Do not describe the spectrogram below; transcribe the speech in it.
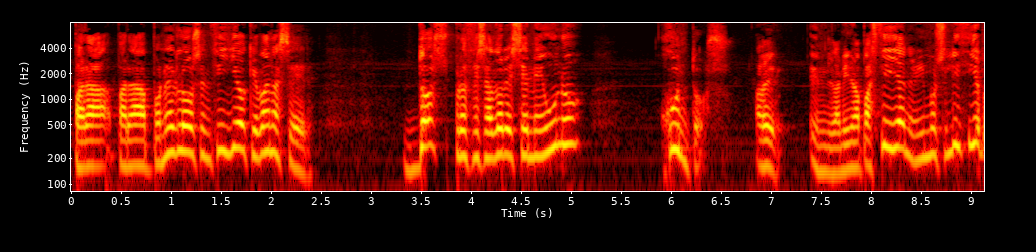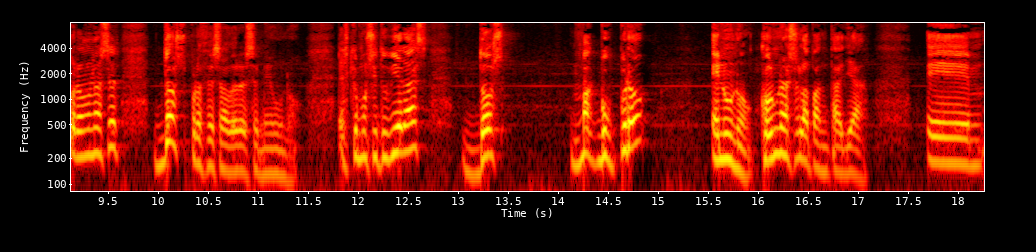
para, para ponerlo sencillo, que van a ser dos procesadores M1 juntos. A ver, en la misma pastilla, en el mismo silicio, pero van a ser dos procesadores M1. Es como si tuvieras dos MacBook Pro en uno, con una sola pantalla. Eh,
